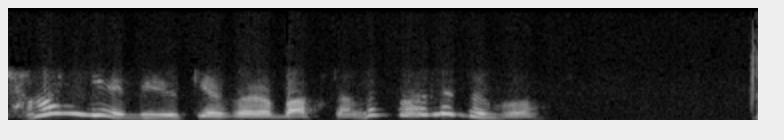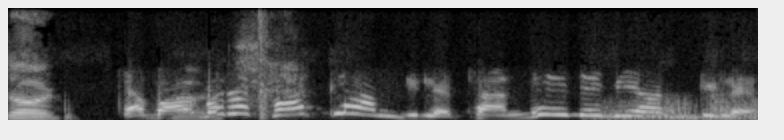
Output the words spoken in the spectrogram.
hangi büyük yazara baksanız böyledir bu. Doğru. Ya Barbara evet. Cartland bile, pembe edebiyat bile.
